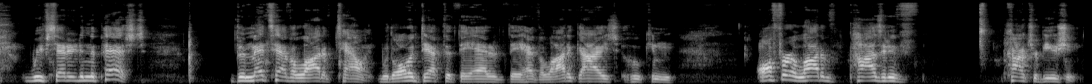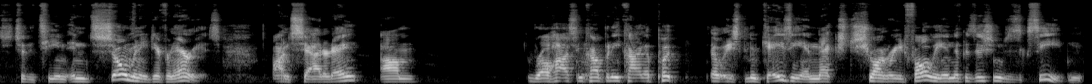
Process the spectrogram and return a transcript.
we've said it in the past. The Mets have a lot of talent. With all the depth that they added, they have a lot of guys who can offer a lot of positive contributions to the team in so many different areas. On Saturday, um, Rojas and company kind of put at least Lucchesi and next Sean Reid Foley in the position to succeed. And,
